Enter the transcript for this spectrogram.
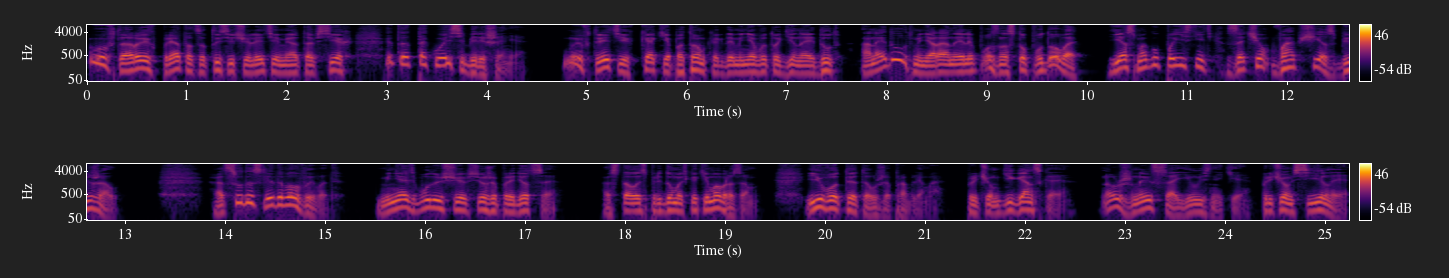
Во-вторых, прятаться тысячелетиями ото всех — это такое себе решение. Ну и в-третьих, как я потом, когда меня в итоге найдут, а найдут меня рано или поздно стопудово, я смогу пояснить, зачем вообще сбежал. Отсюда следовал вывод. Менять будущее все же придется. Осталось придумать, каким образом. И вот это уже проблема. Причем гигантская. Нужны союзники. Причем сильные.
